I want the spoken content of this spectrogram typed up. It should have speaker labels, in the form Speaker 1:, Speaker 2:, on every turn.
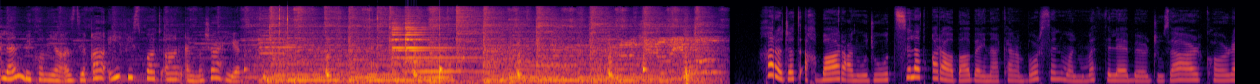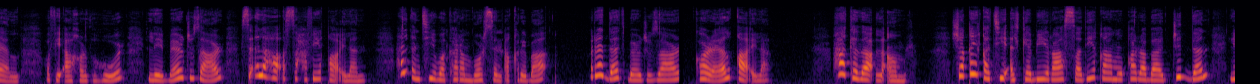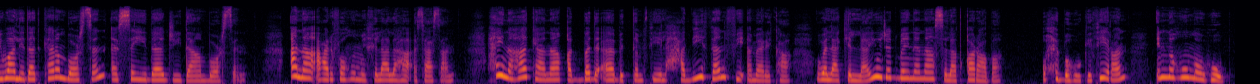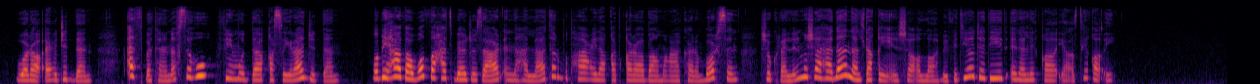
Speaker 1: أهلا بكم يا أصدقائي في سبوت أون المشاهير خرجت أخبار عن وجود صلة قرابة بين كرم بورسين والممثلة بيرجوزار كوريل وفي آخر ظهور لبيرجوزار سألها الصحفي قائلا هل أنت وكرم بورسين أقرباء؟ ردت بيرجوزار كوريل قائلة هكذا الأمر شقيقتي الكبيرة صديقة مقربة جدا لوالدة كارن بورسن السيدة جيدان بورسن. أنا أعرفه من خلالها أساسا. حينها كان قد بدأ بالتمثيل حديثا في أمريكا ولكن لا يوجد بيننا صلة قرابة. أحبه كثيرا إنه موهوب ورائع جدا. أثبت نفسه في مدة قصيرة جدا. وبهذا وضحت بيرجوزار أنها لا تربطها علاقة قرابة مع كارن بورسن. شكرا للمشاهدة نلتقي إن شاء الله بفيديو جديد. إلى اللقاء يا أصدقائي.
